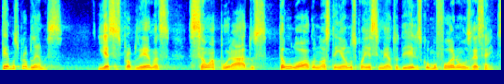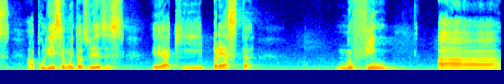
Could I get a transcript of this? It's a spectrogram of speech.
temos problemas. E esses problemas são apurados tão logo nós tenhamos conhecimento deles, como foram os recentes. A polícia, muitas vezes, é a que presta, no fim, a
